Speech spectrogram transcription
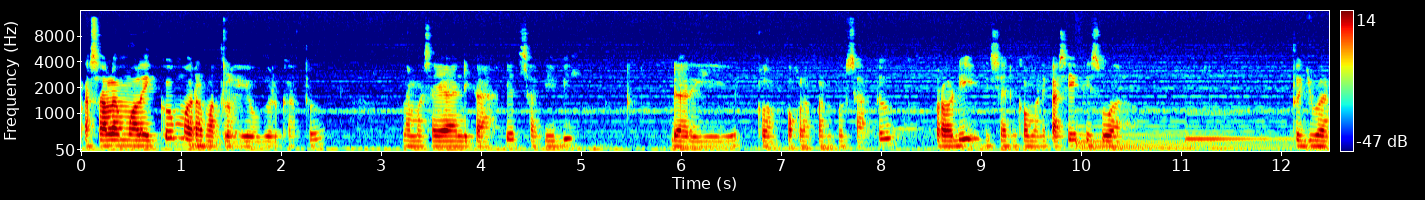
Assalamualaikum warahmatullahi wabarakatuh. Nama saya Andika Hafid Safibi dari kelompok 81 Prodi Desain Komunikasi Visual. Tujuan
